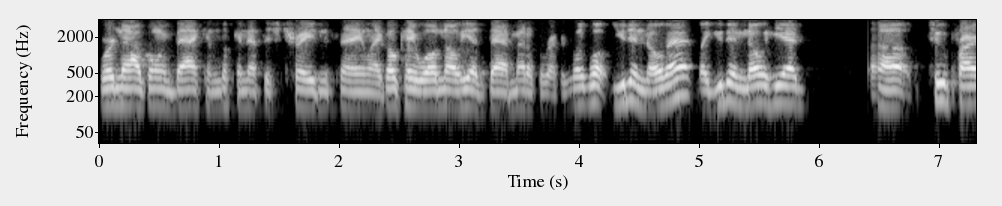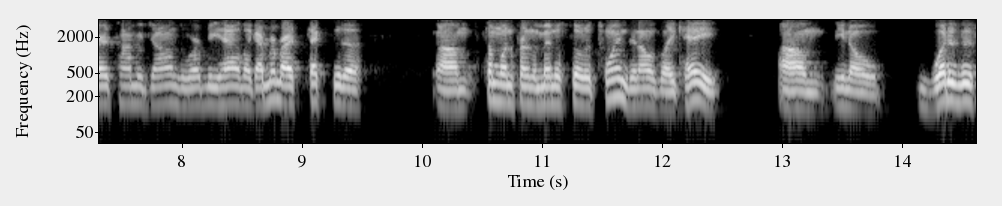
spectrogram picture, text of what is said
we're now going back and looking at this trade and saying like, okay, well, no, he has bad medical records. Like, well, you didn't know that? Like, you didn't know he had uh, two prior Tommy Johns or whatever he had. Like, I remember I texted a um, someone from the Minnesota Twins and I was like, hey, um, you know, what is this?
